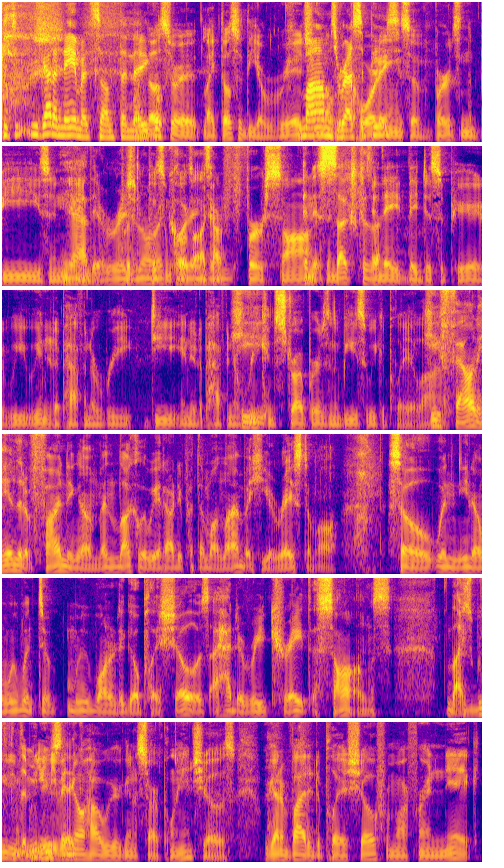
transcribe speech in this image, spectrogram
Because you, got to name it something. That And those were like those are the original Mom's recordings recipes. of Birds and the Bees and Yeah, and the original put, some close, recordings like our first songs and it sucks 'cause and I- they they disappeared. We we ended up having to re D ended up having to He- reconstruct Birds and the Bees so we could play it live. He found he ended up finding them, and luckily we had already put them online, but he erased them all. So when you know we went to we wanted to go play shows, I had to recreate the songs, like we, the we didn't even know how we were going to start playing shows. We got invited to play a show from our friend Nick.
